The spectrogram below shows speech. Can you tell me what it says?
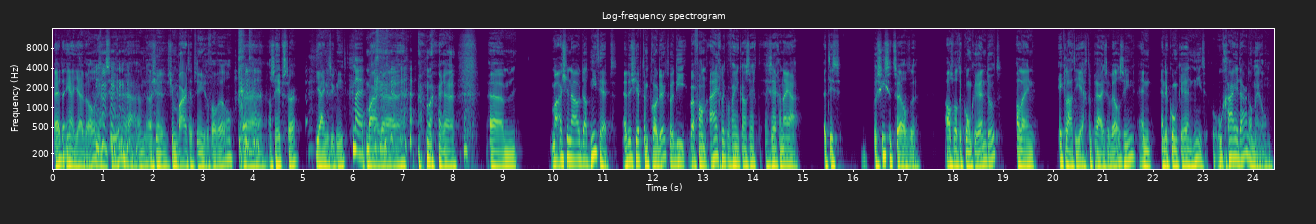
Hè, ja, jij wel, ja, zie je. Ja, als, je als je een baard hebt in ieder geval wel. Uh, als hipster. Jij natuurlijk niet. Nee. Maar, maar, um, maar als je nou dat niet hebt, hè, dus je hebt een product waar die, waarvan eigenlijk waarvan je kan zegt, zeggen, nou ja, het is precies hetzelfde als wat de concurrent doet. Alleen ik laat die echte prijzen wel zien en, en de concurrent niet. Hoe ga je daar dan mee om?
